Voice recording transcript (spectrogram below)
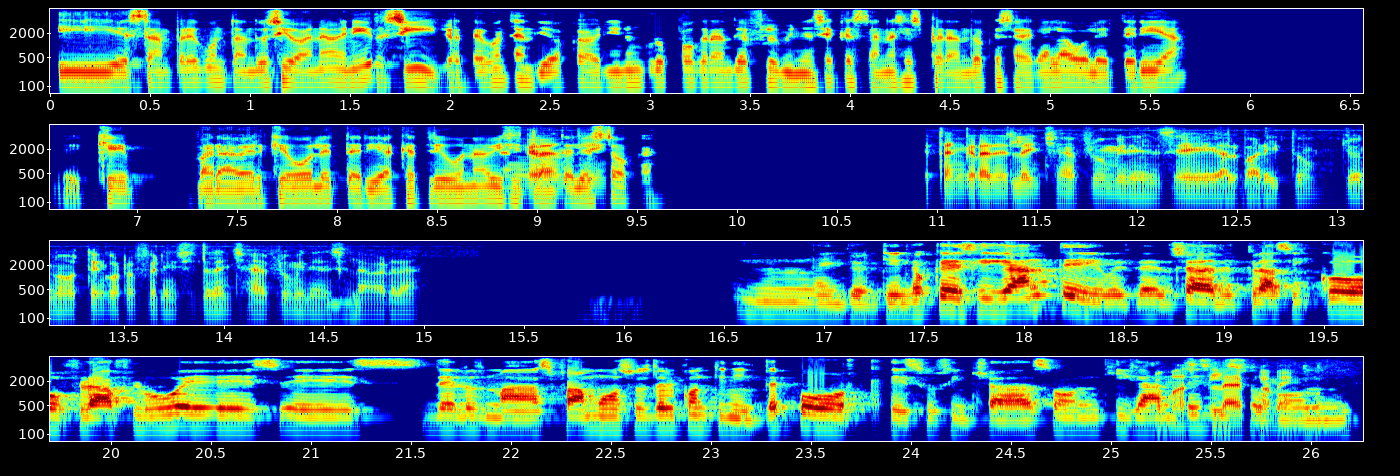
y están preguntando si van a venir. Sí, yo tengo entendido que va a venir un grupo grande de Fluminense que están esperando que salga la boletería, eh, que para ver qué boletería, qué tribuna visitante les toca. ¿Qué tan grande es la hinchada de Fluminense, Alvarito? Yo no tengo referencias de la hinchada de Fluminense, la verdad. Mm, Yo entiendo que es gigante, pues, o sea, el clásico Fla Flu es, es de los más famosos del continente porque sus hinchadas son gigantes y Flamengo. son...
